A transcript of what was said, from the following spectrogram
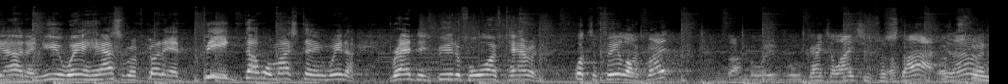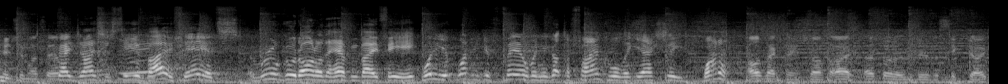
we are at a new warehouse and we've got our big double Mustang winner, Brad and his beautiful wife Taryn. What's it feel like, mate? It's unbelievable. Congratulations for a start, I'm you know, and myself. congratulations to you both. Yeah, it's a real good honour to have them both here. What do you, what did you feel when you got the phone call that you actually won it? I was actually in shock. I, I thought it was a bit of a sick joke.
